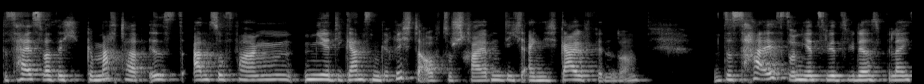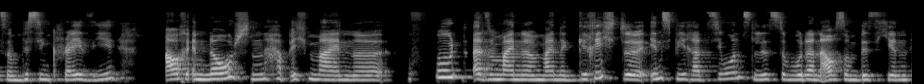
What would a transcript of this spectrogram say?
Das heißt, was ich gemacht habe, ist anzufangen, mir die ganzen Gerichte aufzuschreiben, die ich eigentlich geil finde. Das heißt, und jetzt wird es wieder vielleicht so ein bisschen crazy, auch in Notion habe ich meine Food, also meine, meine Gerichte, Inspirationsliste, wo dann auch so ein bisschen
